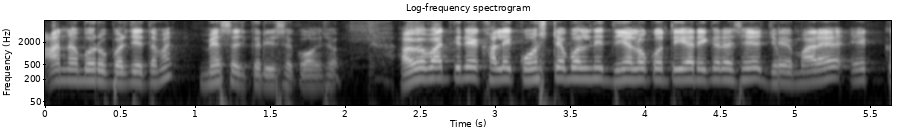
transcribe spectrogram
આ નંબર ઉપર જે તમે મેસેજ કરી શકો છો. હવે વાત કરીએ ખાલી કોન્સ્ટેબલની જે લોકો તૈયારી કરે છે, જે મારે એક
